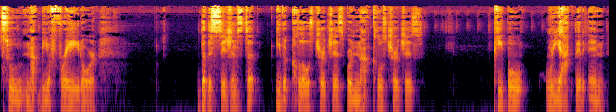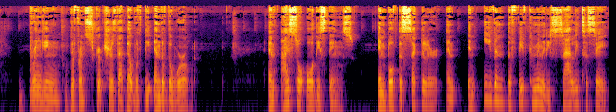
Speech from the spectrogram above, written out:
to not be afraid or the decisions to either close churches or not close churches people reacted in bringing different scriptures that dealt with the end of the world and i saw all these things in both the secular and in even the faith community sadly to say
